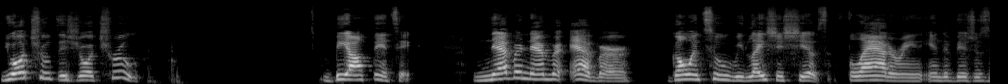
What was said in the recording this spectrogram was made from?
Your truth is your truth. Be authentic. Never never ever go into relationships flattering individuals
